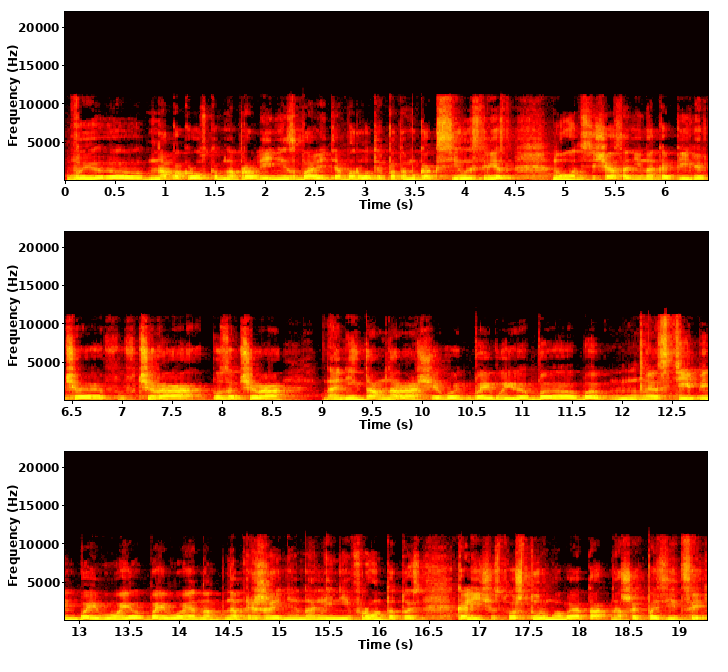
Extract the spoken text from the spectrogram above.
вы э, на Покровском направлении сбавить обороты, потому как силы средств, ну вот сейчас они накопили. Вчера, вчера позавчера они там наращивают боевую, б- б- м, степень боевое, боевое на- напряжение на линии фронта, то есть количество штурмов и атак наших позиций.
